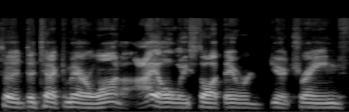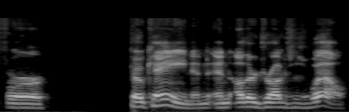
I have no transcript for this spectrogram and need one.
to detect marijuana. I always thought they were you know trained for cocaine and and other drugs as well.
